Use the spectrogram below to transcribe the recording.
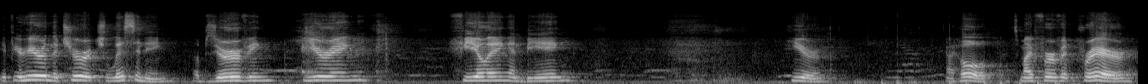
If you're here in the church listening, observing, hearing, feeling, and being, here. I hope. It's my fervent prayer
